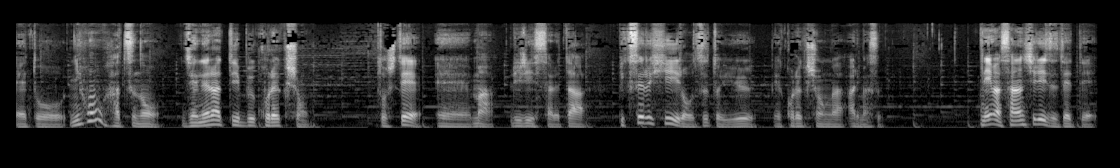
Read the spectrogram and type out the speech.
えっ、ー、と日本初のジェネラティブコレクションとして、えー、まあリリースされたピクセルヒーローズというコレクションがあります。で今3シリーズ出て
